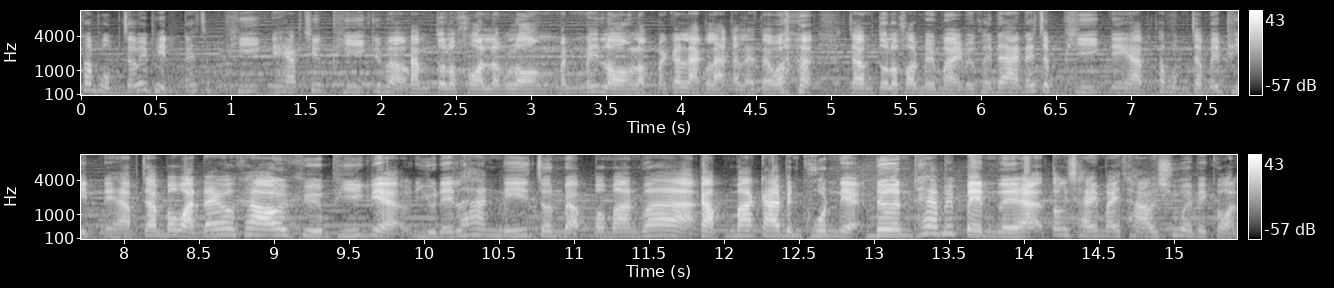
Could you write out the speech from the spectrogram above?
ถ้าผมจะไม่ผิดน่าจะพีคนะครับชื่อพีคหรือเปล่าจำตัวละครลองๆมันไม่ลองหรอกมันก็หลักๆกันเลยแต่ว่าจำตัวละครใหม่ๆไม่ค่อยได้น่าจะพีคนะครับถ้าผมจำไม่ผิดนะครับจำประวัติได้คร่าวๆก็คือพีคเนี่ยอยู่ในร่างนี้จนแบบประมาณว่ากลับมากลายเป็นคนเนี่ยเดินแทบไม่เป็นเลยฮะต้องใช้ไม้เท้าช่วยไปก่อน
